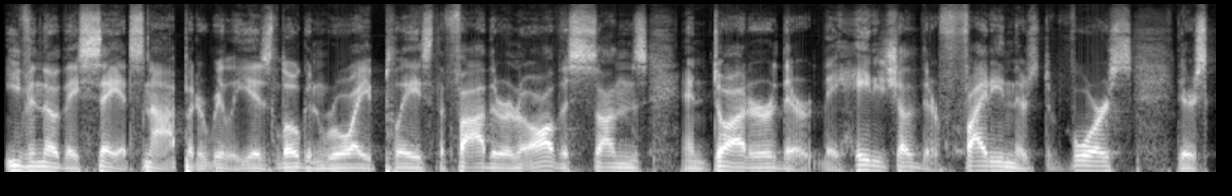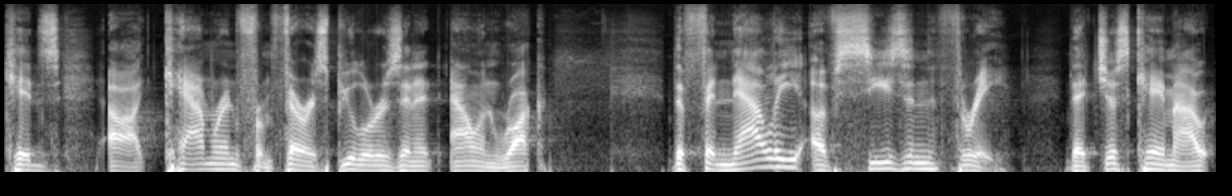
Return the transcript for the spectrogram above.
even though they say it's not, but it really is. Logan Roy plays the father and all the sons and daughter. They they hate each other. They're fighting. There's divorce. There's kids. Uh, Cameron from Ferris Bueller is in it. Alan Ruck. The finale of season three that just came out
